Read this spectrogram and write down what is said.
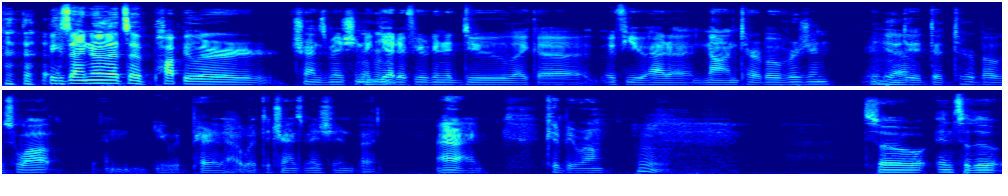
because I know that's a popular transmission to get if you're going to do like a if you had a non-turbo version and Yeah. you did the turbo swap and you would pair that with the transmission. But all right, could be wrong. Hmm. So and so the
